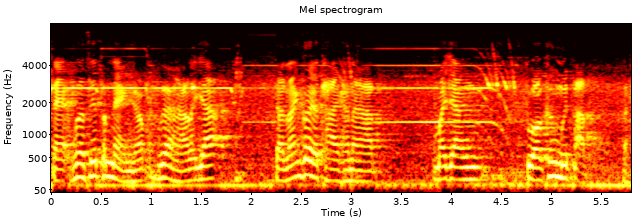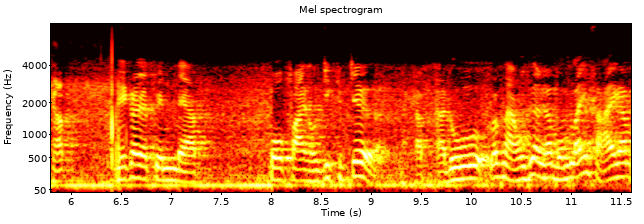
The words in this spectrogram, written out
แตะเพื่อเซตตำแหน่งครับ เพื่อหาระยะ จากนั้นก็จะถ่ายขนาดมายังตัวเครื่องมือตัดนะครับ นี่ก็จะเป็นแบบโปรไฟล์ของ Jig Feature นะครับอ่าดูลักษณะของเครื่องครับผมไร้สายครับ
